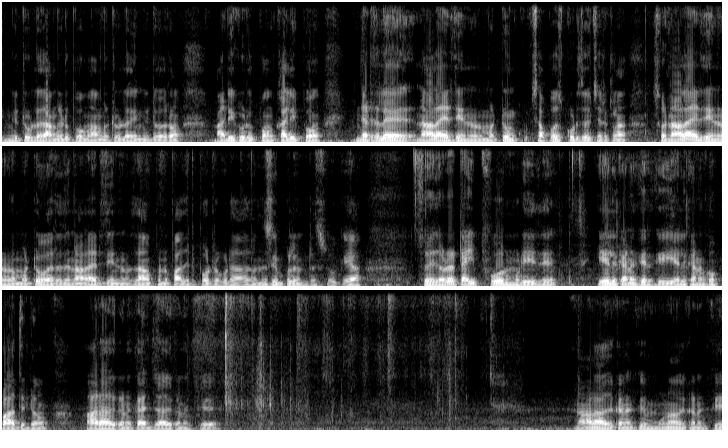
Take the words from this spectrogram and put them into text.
இங்கிட்டு உள்ளது அங்கிட்டு போகும் அங்கிட்டு உள்ளது இங்கிட்டு வரும். அடி கொடுப்போம் கழிப்போம். இந்த இடத்துல நாலாயிரத்தி ஐநூறு மட்டும் சப்போஸ் கொடுத்து வச்சிருக்கலாம். ஸோ நாலாயிரத்தி ஐநூறு மட்டும் வருது. நாலாயிரத்தி ஐநூறு தான் அப்படின்னு பார்த்துட்டு போட்டுறக்கூடாது. அது வந்து சிம்பிள் இன்ட்ரெஸ்ட் ஓகேயா ஸோ இதோட டைப் ஃபோர் முடியுது. ஏழு கணக்கு இருக்குது ஏழு கணக்கும் பார்த்துட்டோம். ஆறாவது கணக்கு அஞ்சாவது கணக்கு நாலாவது கணக்கு மூணாவது கணக்கு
